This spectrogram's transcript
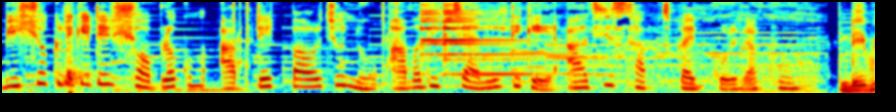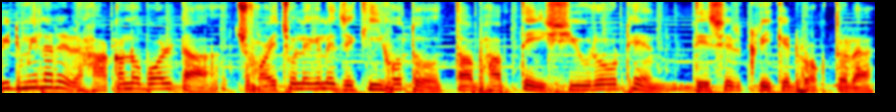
বিশ্ব ক্রিকেটের সব রকম আপডেট পাওয়ার জন্য আমাদের চ্যানেলটিকে আজই সাবস্ক্রাইব করে রাখুন ডেভিড মিলারের হাঁকানো বলটা ছয় চলে গেলে যে কি হতো তা ভাবতেই শিউরে ওঠেন দেশের ক্রিকেট ভক্তরা।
